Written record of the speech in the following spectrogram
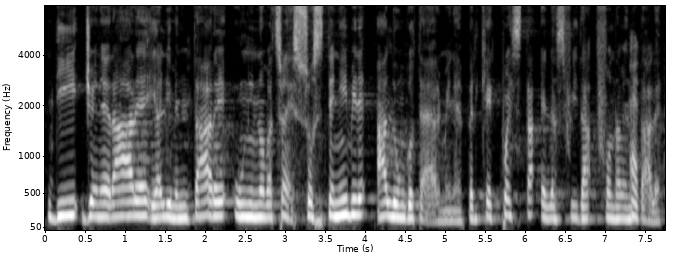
di generare e alimentare un'innovazione sostenibile a lungo termine, perché questa è la sfida fondamentale. Ecco.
